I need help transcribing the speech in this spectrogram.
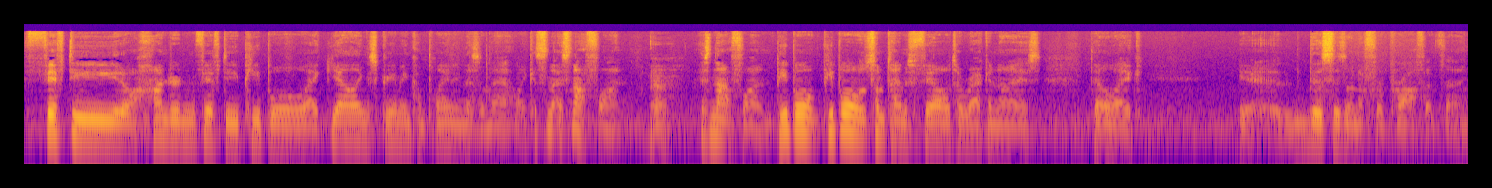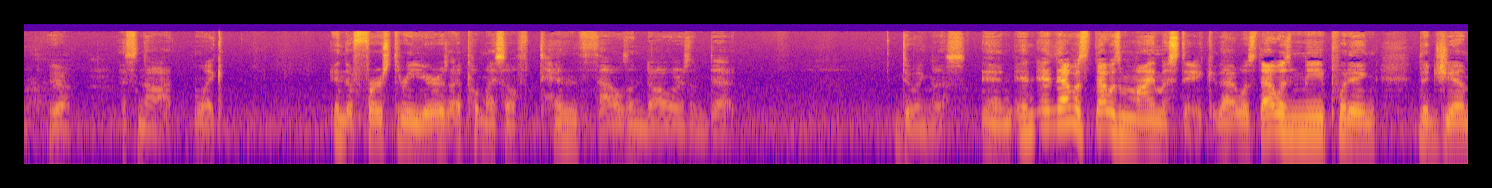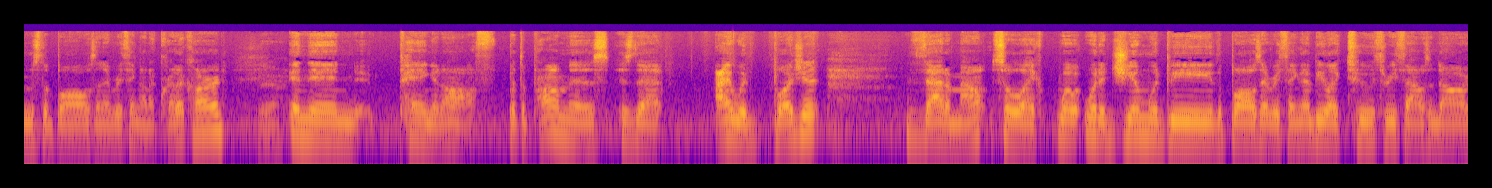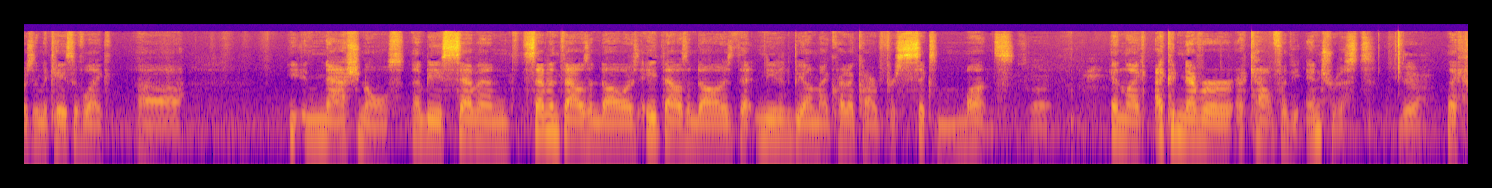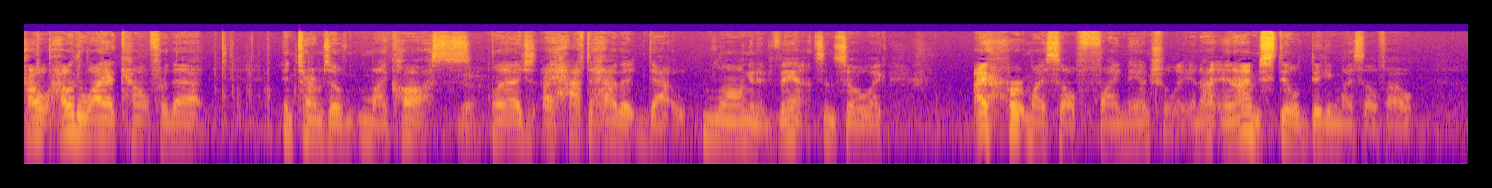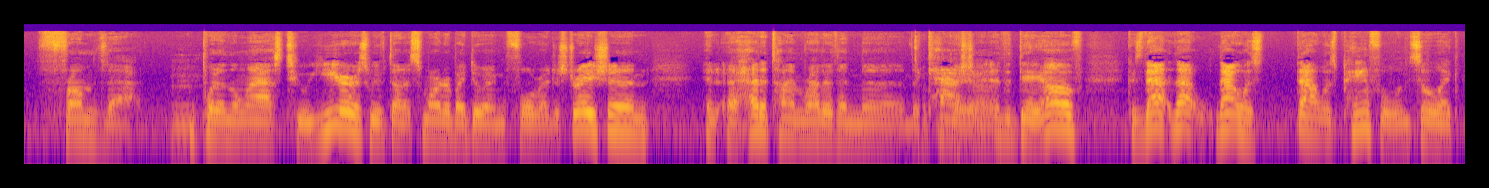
50 to 150 people like yelling screaming complaining this and that like it's not it's not fun No. it's not fun. People people sometimes fail to recognize that like yeah, this isn't a for profit thing. Yeah. It's not. Like in the first 3 years I put myself $10,000 in debt doing this. And, and and that was that was my mistake. That was that was me putting the gyms, the balls and everything on a credit card Yeah. and then paying it off. But the problem is, is that I would budget that amount. So like, what what a gym would be, the balls, everything. That'd be like two, three thousand dollars. In the case of like uh, nationals, that'd be seven, seven thousand dollars, eight thousand dollars that needed to be on my credit card for six months. Fuck. And like, I could never account for the interest Yeah. like how how do I account for that in terms of my costs? Yeah. Well, I just I have to have it that long in advance, and so like I hurt myself financially, and I and I'm still digging myself out from that. Mm. But in the last two years, we've done it smarter by doing full registration and ahead of time rather than the the the cash of. the day of, because that that that was that was painful, and so like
